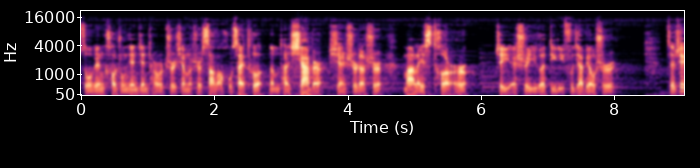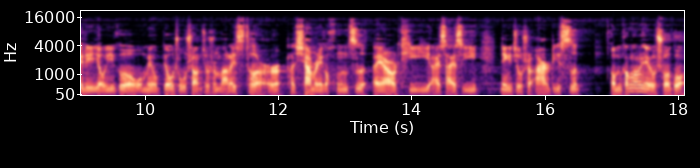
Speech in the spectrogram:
左边靠中间箭头指向的是萨瓦胡塞特，那么它下边显示的是马雷斯特尔，这也是一个地理附加标识。在这里有一个我没有标注上，就是马雷斯特尔，它下面那个红字 A L T E S S E，那个就是阿尔迪斯。我们刚刚也有说过，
